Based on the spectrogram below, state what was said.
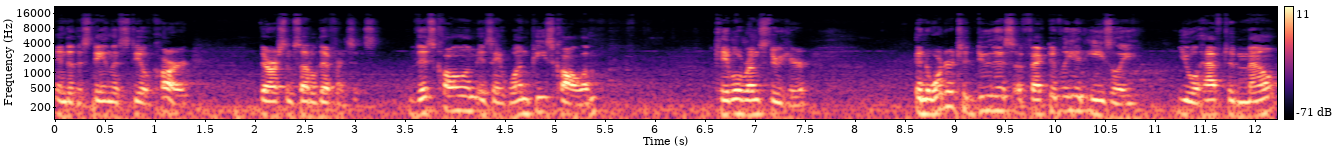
into the stainless steel cart, there are some subtle differences. This column is a one-piece column. Cable runs through here. In order to do this effectively and easily, you will have to mount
